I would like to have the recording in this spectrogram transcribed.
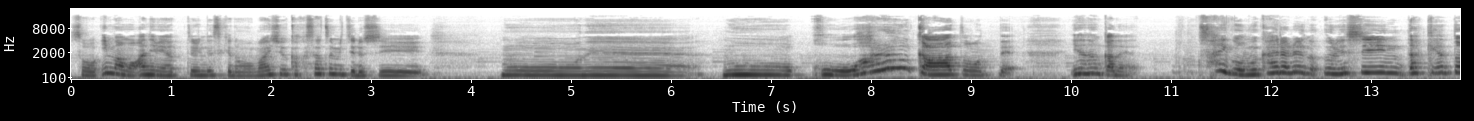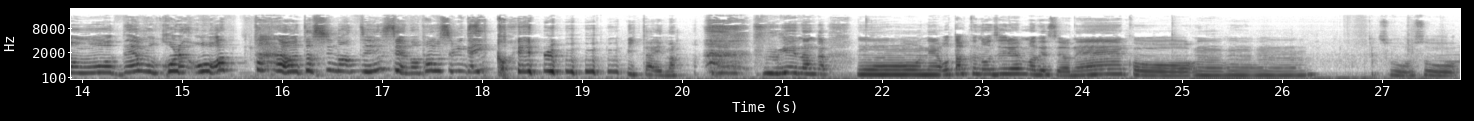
そう今もアニメやってるんですけども毎週格殺見てるしもうねもうこう終わるんかと思って。いやなんかね最後を迎えられるの嬉しいんだけどもでもこれ終わったら私の人生の楽しみが一個減る。みたいな。すげえなんかもうねオタクのジレンマですよね。こううんうんうん。そうそ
